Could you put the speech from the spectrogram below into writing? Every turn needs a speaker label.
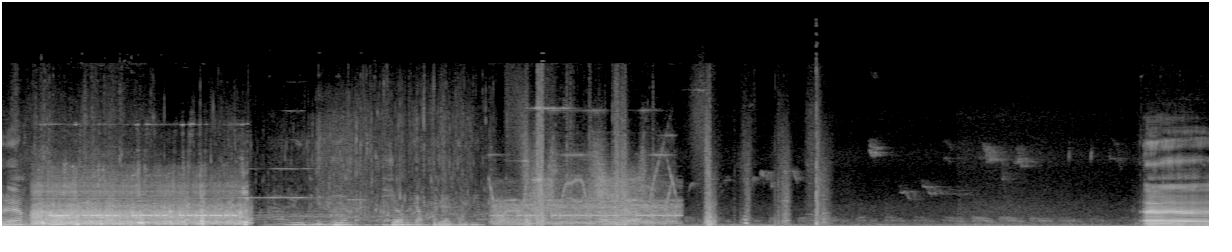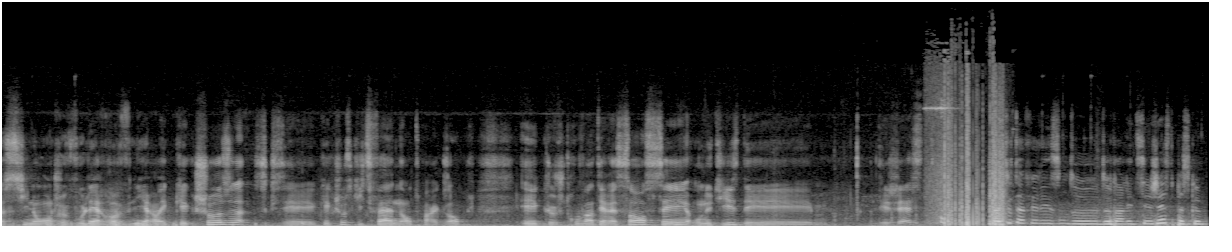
Speaker 1: colère.
Speaker 2: J'ai oublié de dire, je regarde plus la télé.
Speaker 3: Euh, sinon, je voulais revenir avec quelque chose. C'est quelque chose qui se fait à Nantes, par exemple, et que je trouve intéressant. C'est on utilise des, des gestes.
Speaker 4: Tu as tout à fait raison de, de parler de ces gestes parce que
